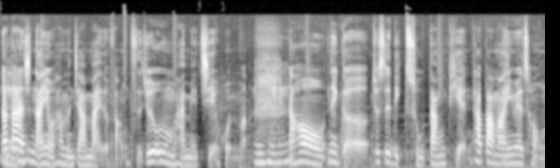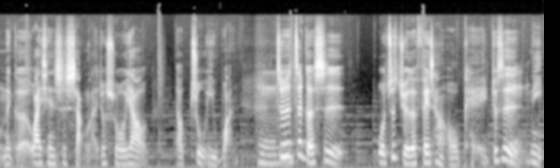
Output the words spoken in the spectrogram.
那当然是男友他们家买的房子，就是因为我们还没结婚嘛。然后那个就是领处当天，他爸妈因为从那个外县市上来，就说要要住一晚。嗯，就是这个是，我就觉得非常 OK。就是你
